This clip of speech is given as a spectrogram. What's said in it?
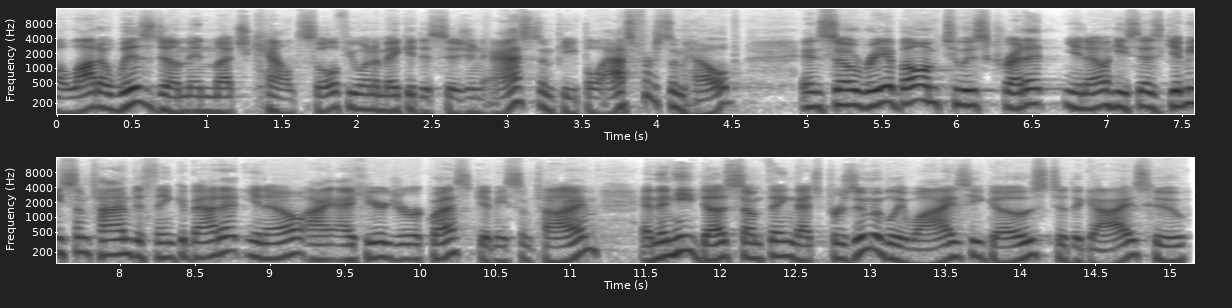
a lot of wisdom in much counsel. If you want to make a decision, ask some people, ask for some help. And so Rehoboam, to his credit, you know, he says, Give me some time to think about it. You know, I, I hear your request, give me some time. And then he does something that's presumably wise. He goes to the guys who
